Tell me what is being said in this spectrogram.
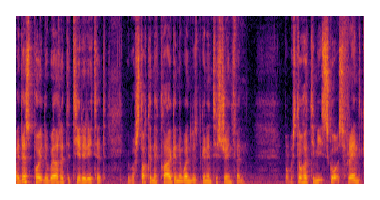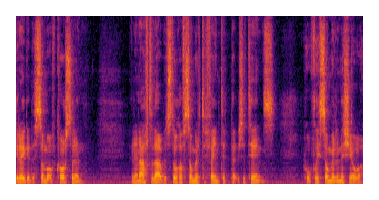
By this point the weather had deteriorated. We were stuck in the clag and the wind was beginning to strengthen. But we still had to meet Scott's friend Greg at the summit of Corserine. And then after that we'd still have somewhere to find to pitch the tents. Hopefully somewhere in the shelter.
